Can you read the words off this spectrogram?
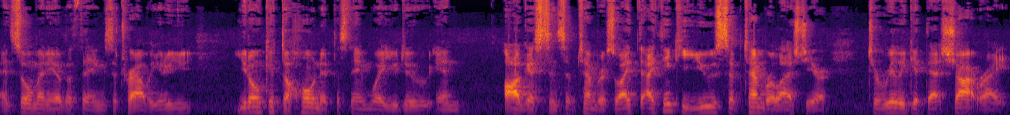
and so many other things to travel. You know, you you don't get to hone it the same way you do in August and September. So I, th- I think he used September last year to really get that shot right.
